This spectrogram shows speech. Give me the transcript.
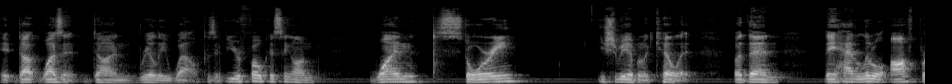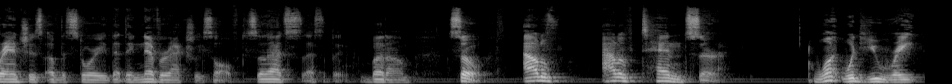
it do- wasn't done really well. Because if you're focusing on one story, you should be able to kill it. But then they had little off branches of the story that they never actually solved. So that's that's the thing. But um, so out of out of ten, sir, what would you rate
